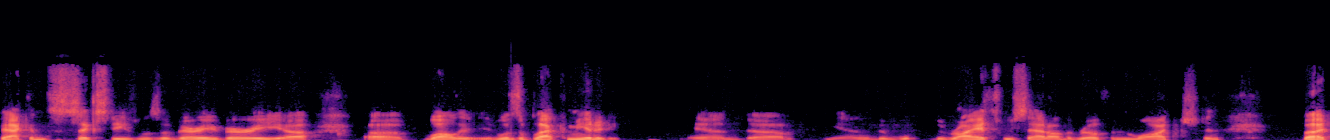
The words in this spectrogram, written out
back in the 60s was a very very uh, uh, well it was a black community and um, you know the, the riots we sat on the roof and watched and but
